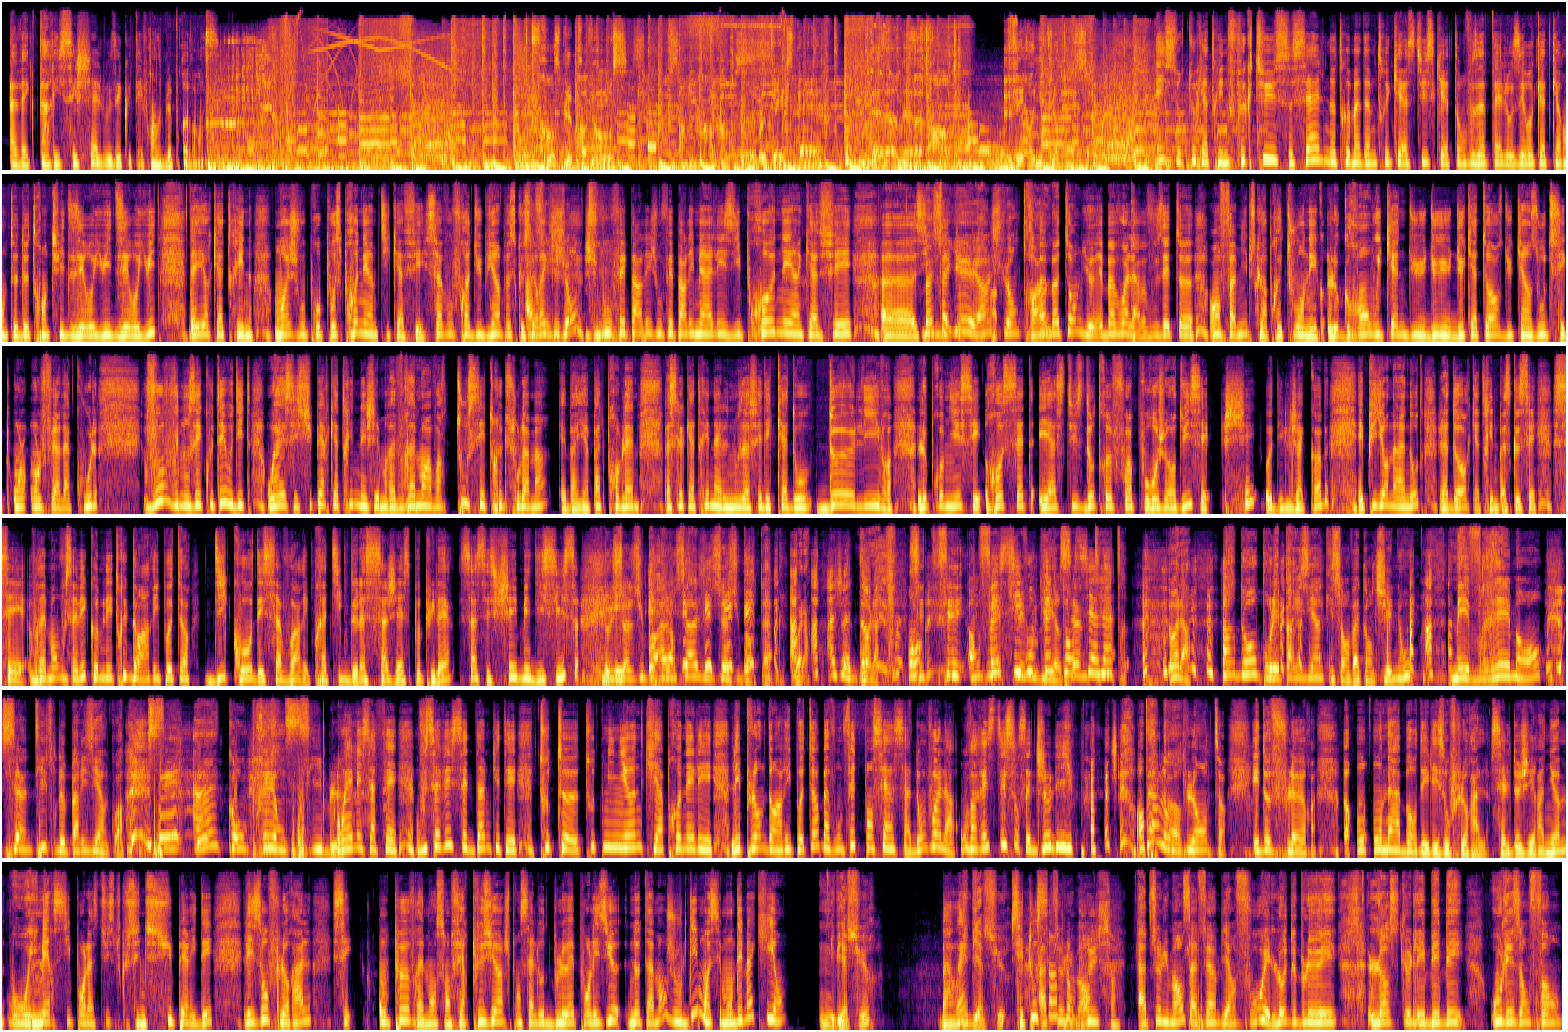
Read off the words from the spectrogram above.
Avec Paris, Seychelles. Vous écoutez France Bleu Provence. France Bleu Provence. Côté expert, 9h, 9h30. Véronique Lopez. Et sur surtout Catherine Fructus, c'est elle, notre Madame Truc et Astuce, qui attend vos appels au 04 42 38 08 08. D'ailleurs, Catherine, moi je vous propose, prenez un petit café. Ça vous fera du bien parce que c'est Ah, vrai que gentil. je vous fais parler, je vous fais parler, mais allez-y, prenez un café. Euh, si Bah ça êtes- y est, hein, je suis en train. Ah bah tant mieux. Et ben voilà, vous êtes euh, en famille parce qu'après tout, on est le grand week-end du, du, du 14, du 15 août, c'est on, on le fait à la cool. Vous, vous nous écoutez, vous dites ouais c'est super Catherine, mais j'aimerais vraiment avoir tous ces trucs sous la main. Eh ben il y a pas de problème parce que Catherine, elle nous a fait des cadeaux, deux livres. Le premier c'est recettes et astuces d'autrefois pour aujourd'hui, c'est chez Odile Jacob. Et puis il y en a un autre, j'adore Catherine parce que c'est c'est vraiment, vous savez, comme les trucs dans Harry Potter, dico des savoirs et pratiques de la sagesse populaire. Ça c'est chez Médicis. Donc, Et- c'est insupport- Alors ça, je- c'est insupportable. Voilà. Ah j'adore. Voilà. On- C'est- en fait. Mais si vous me faites dire, penser à la- Voilà. Pardon pour les Parisiens qui sont en vacances chez nous, mais vraiment, c'est un titre de Parisien quoi. C'est incompréhensible. Ouais, mais ça fait. Vous savez cette dame qui était toute euh, toute mignonne, qui apprenait les les plantes dans Harry Potter. Bah, vous me faites penser à ça. Donc voilà, on va rester sur cette jolie image. En parlant de plantes et de fleurs, euh, on, on a abordé les eaux florales, celle de géranium. Oui. Merci pour l'astuce parce que c'est une super idée. Les eaux florales, c'est on peut vraiment s'en faire plusieurs. Je pense à l'eau de bleuet pour les yeux, notamment. Je vous le dis, moi, c'est mon démaquillant. Oui, Bien sûr. Bah ouais. Oui, bien sûr. C'est tout simple en Absolument. plus. Absolument, ça fait un bien fou. Et l'eau de bleuet, lorsque les bébés ou les enfants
